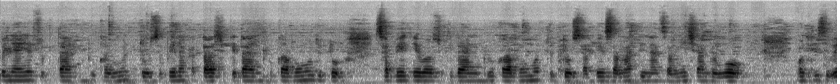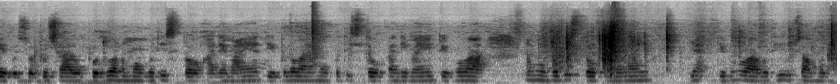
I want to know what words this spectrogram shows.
ปัญญายสุขิตันรุกามมุตตุสัพเพนักตาสุขิตันรุกามมุตตุสัพเพเท วันที่สิบเอ็ดบทสวดบูชาหลวงปู่ทวดนโมพุทธิสโตคันเดมายติพระวานโมพุทธิสโตคันเดมายติพระวานโมพุทธิสโตคันเดมายะติพระวาบทที่สิบสองบทป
